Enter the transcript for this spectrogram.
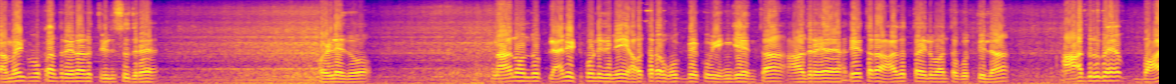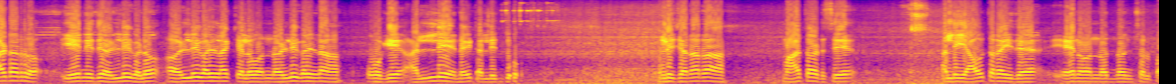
ಕಮೆಂಟ್ ಮುಖಾಂತರ ಏನಾದ್ರು ತಿಳಿಸಿದ್ರೆ ಒಳ್ಳೆಯದು ನಾನು ಒಂದು ಪ್ಲ್ಯಾನ್ ಇಟ್ಕೊಂಡಿದ್ದೀನಿ. ಯಾವ ಥರ ಹೋಗಬೇಕು, ಹೆಂಗೆ ಅಂತ. ಆದರೆ ಅದೇ ಥರ ಆಗುತ್ತಾ ಇಲ್ವಾ ಅಂತ ಗೊತ್ತಿಲ್ಲ. ಆದ್ರೂ ಬಾರ್ಡರ್ ಏನಿದೆ ಹಳ್ಳಿಗಳು ಆ ಹಳ್ಳಿಗಳನ್ನ ಕೆಲವೊಂದು ಹಳ್ಳಿಗಳನ್ನ ಹೋಗಿ ಅಲ್ಲಿ ನೈಟ್ ಅಲ್ಲಿದ್ದು. ಅಲ್ಲಿ ಜನರ ಮಾತಾಡಿಸಿ, ಅಲ್ಲಿ ಯಾವ ಥರ ಇದೆ, ಏನು ಅನ್ನೋದನ್ನೊಂದು ಸ್ವಲ್ಪ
